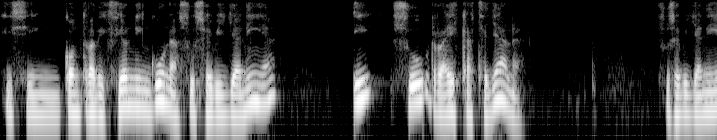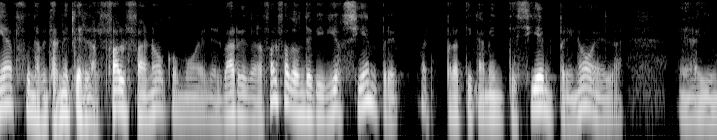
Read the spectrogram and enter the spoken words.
y sin contradicción ninguna, su sevillanía y su raíz castellana su sevillanía fundamentalmente en la alfalfa, ¿no? Como en el barrio de la alfalfa, donde vivió siempre, bueno, prácticamente siempre, ¿no? Eh, hay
